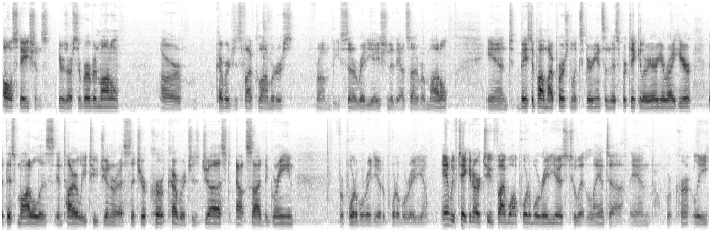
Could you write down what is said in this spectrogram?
all stations. Here's our suburban model. Our coverage is 5 kilometers from the center radiation to the outside of our model. And based upon my personal experience in this particular area right here, that this model is entirely too generous, that your current coverage is just outside the green for portable radio to portable radio. And we've taken our two 5 watt portable radios to Atlanta, and we're currently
